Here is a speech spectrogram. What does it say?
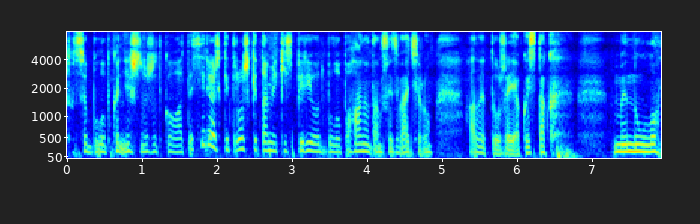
То це було б, звісно, жидковато. Сережки трошки там якийсь період було погано, там щось вечором, але теж якось так минуло.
